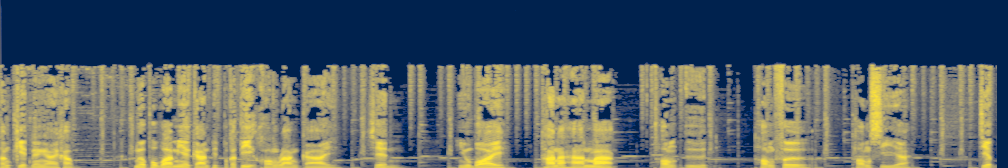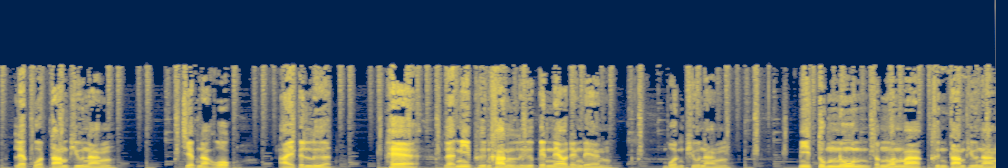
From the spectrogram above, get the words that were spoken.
สังเกตง่ายๆครับ เมื่อพบว่ามีอาการผิดปกติของร่างกาย เช่น หิวบ่อยท่านอาหารมาก ท้องอืด ท้องเฟอ้อ ท้องเสีย เจ็บและปวดตามผิวหนัง เจ็บหน้าอก ไอเป็นเลือด แพ้และมีพื้นคันหรือเป็นแนวแดงๆ บนผิวหนัง มีตุ่มนูนจำนวนมากขึ้นตามผิวหนัง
